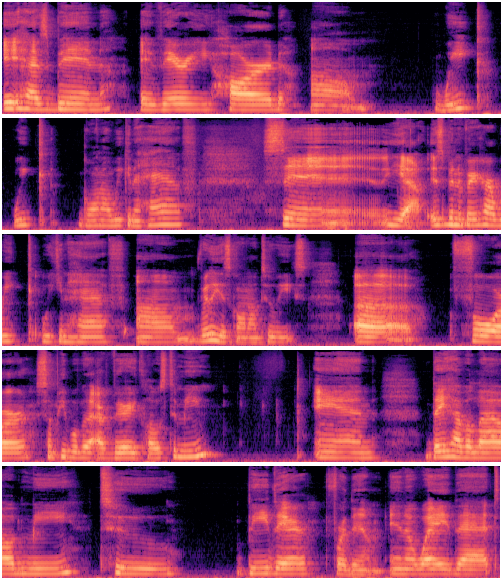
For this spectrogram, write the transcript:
It has been a very hard um week, week going on week and a half since yeah, it's been a very hard week, week and a half. Um, really, it's going on two weeks. Uh, for some people that are very close to me, and they have allowed me to be there for them in a way that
